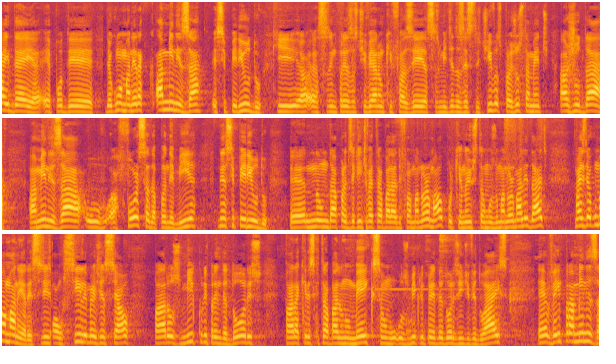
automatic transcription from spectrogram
a ideia é poder, de alguma maneira, amenizar esse período que eh, essas empresas tiveram que fazer essas medidas restritivas para justamente ajudar a amenizar o, a força da pandemia. Nesse período, é, não dá para dizer que a gente vai trabalhar de forma normal, porque não estamos numa normalidade, mas de alguma maneira, esse auxílio emergencial para os microempreendedores, para aqueles que trabalham no MEI, que são os microempreendedores individuais, é, vem para amenizar.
